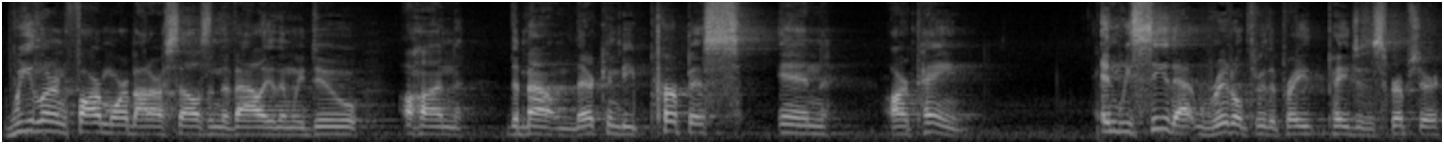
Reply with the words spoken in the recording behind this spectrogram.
We learn far more about ourselves in the valley than we do on the mountain. There can be purpose in our pain. And we see that riddled through the pages of Scripture.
